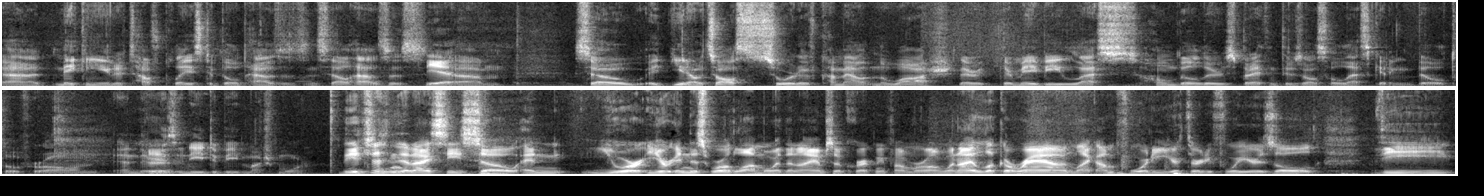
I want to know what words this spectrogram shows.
uh, making it a tough place to build houses and sell houses. Yeah. Um, so it, you know it's all sort of come out in the wash. There there may be less home builders, but I think there's also less getting built overall, and, and there is Yeah. a need to be much more. The interesting thing that I see, so, and you're you're in this world a lot more than I am, so correct me if I'm wrong. When I look around, like I'm 40, you're 34 years old, the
